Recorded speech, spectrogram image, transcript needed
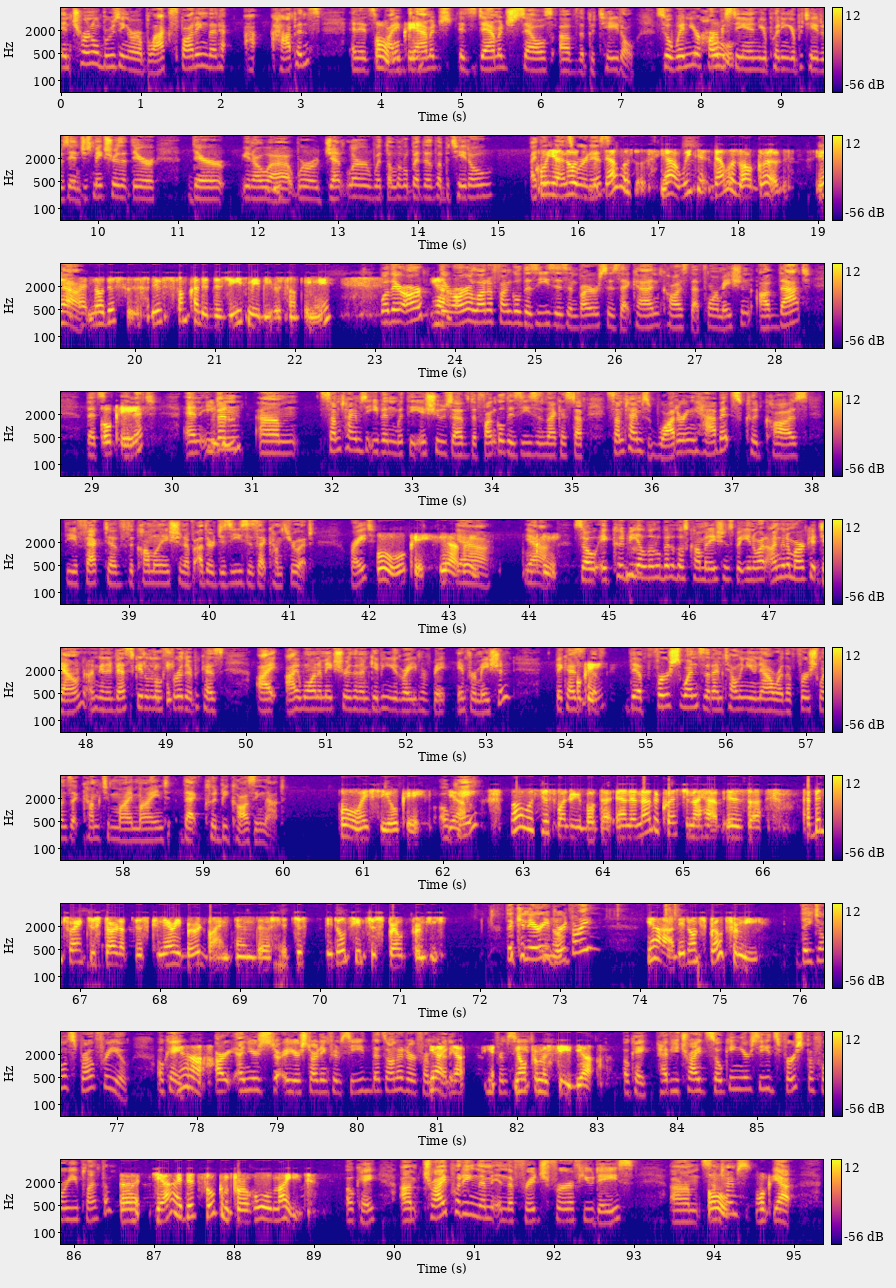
internal bruising or a black spotting that ha- ha- happens, and it's Oh, by okay. damaged it's damaged cells of the potato. So when you're harvesting and you're putting your potatoes in, just make sure that they're they're you know uh, we're gentler with a little bit of the potato. I think oh yeah, that's no, where it is. that was yeah, we did. That was all good. Yeah. I, no, this there's some kind of disease maybe or something, eh? Well, there are Yeah. there are a lot of fungal diseases and viruses that can cause that formation of that. That's Okay. in it, and even um, sometimes even with the issues of the fungal diseases and that kind of stuff, sometimes watering habits could cause the effect of the combination of other diseases that come through it, right? Oh, okay. Yeah. Yeah. Right. Yeah. Okay. So it could be a little bit of those combinations, but you know what? I'm going to mark it down. I'm going to investigate a little further because I, I want to make sure that I'm giving you the right informa- information because Okay. the, the first ones that I'm telling you now are the first ones that come to my mind that could be causing that. Oh, I see. Okay. Okay. Yeah. Well, I was just wondering about that. And another question I have is, uh, I've been trying to start up this canary bird vine, and uh, it just they don't seem to sprout for me. The canary You know. bird vine? Yeah, they don't sprout for me. They don't sprout for you. Okay. Yeah. Are and you're st- you're starting from seed that's on it or from Yeah, cutting? yeah, yeah. From seed. No, from a seed. Yeah. okay. Have you tried soaking your seeds first before you plant them? Uh, yeah, I did soak them for a whole night. Okay. Um, try putting them in the fridge for a few days. Um, Oh, sometimes, okay. yeah.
